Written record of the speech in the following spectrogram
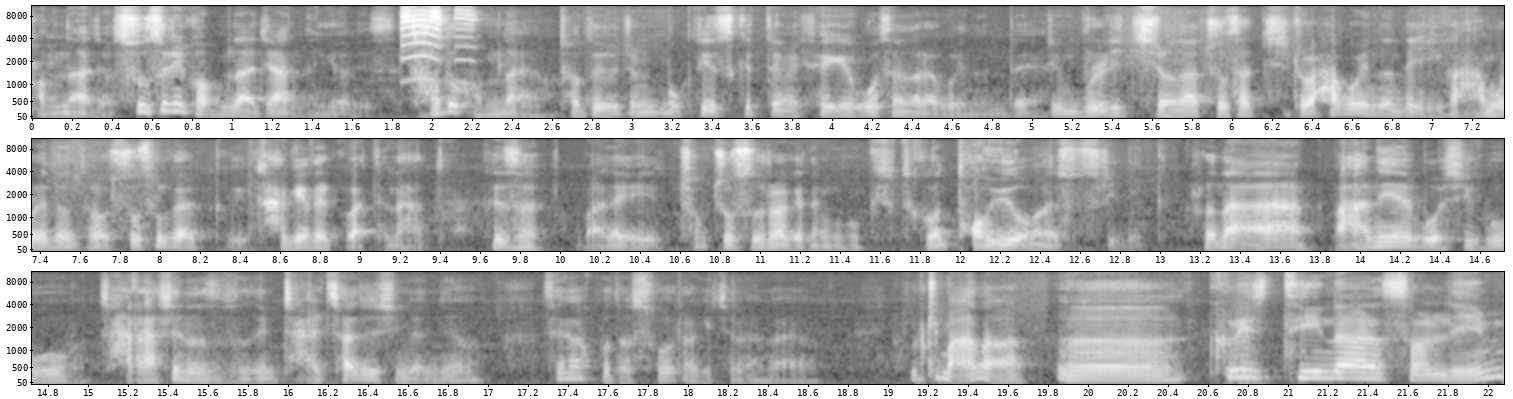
겁나죠. 수술이 겁나지 않는 게 어디 있어요. 저도 겁나요. 저도 요즘 목 디스크 때문에 되게 고생을 하고 있는데 지금 물리치료나 주사치료 하고 있는데 이거 아무래도 더 수술 가, 가게 될 것 같아 나도. 그래서 만약에 척추 수술을 하게 되면 그건 더 위험한 수술이니까. 그러나 많이 해보시고 잘 하시는 선생님 잘 찾으시면요 생각보다 수월하게 지나가요. 이렇게 많아. 어, 크리스티나 썰님,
